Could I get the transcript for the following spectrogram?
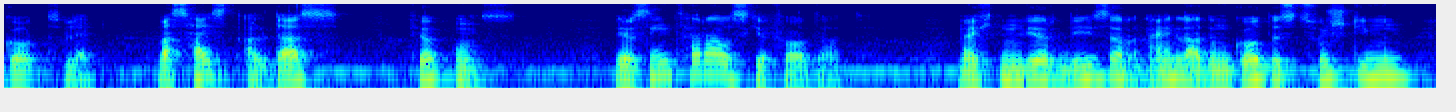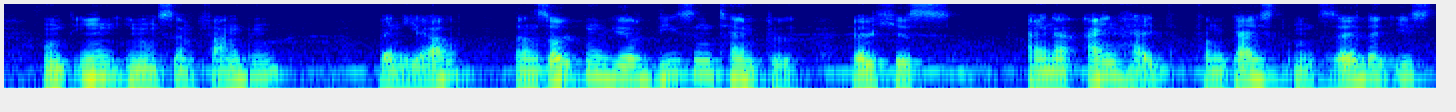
Gott lebt. Was heißt all das für uns? Wir sind herausgefordert. Möchten wir dieser Einladung Gottes zustimmen und ihn in uns empfangen? Wenn ja, dann sollten wir diesen Tempel, welches eine Einheit von Geist und Seele ist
